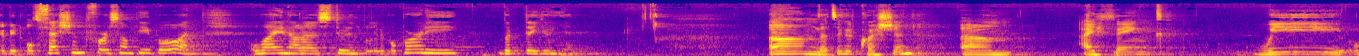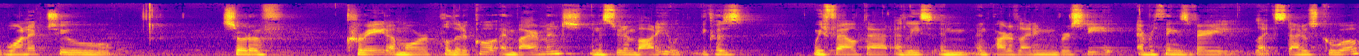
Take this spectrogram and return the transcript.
a bit old fashioned for some people, and why not a student political party, but the union? Um, that's a good question. Um, I think we wanted to sort of create a more political environment in the student body because we felt that at least in, in part of Leiden University, everything is very like status quo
